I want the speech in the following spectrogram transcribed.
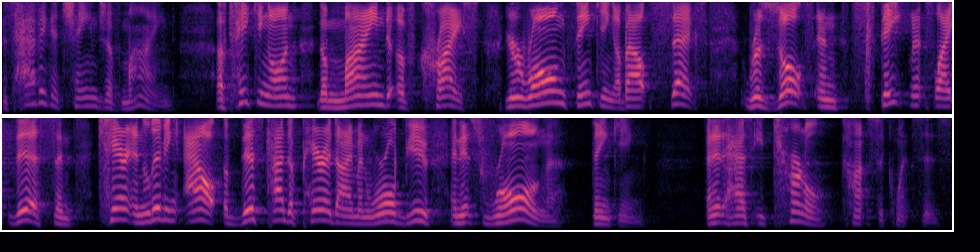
is having a change of mind of taking on the mind of Christ. Your wrong thinking about sex results in statements like this and care and living out of this kind of paradigm and worldview, and it's wrong thinking, and it has eternal consequences.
